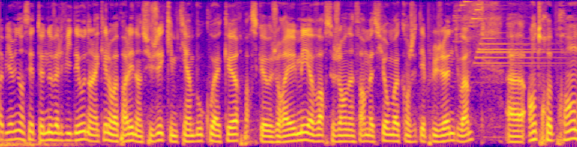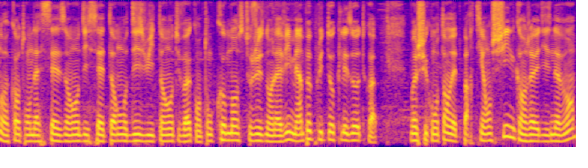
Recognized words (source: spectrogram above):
et bienvenue dans cette nouvelle vidéo dans laquelle on va parler d'un sujet qui me tient beaucoup à cœur parce que j'aurais aimé avoir ce genre d'informations moi quand j'étais plus jeune, tu vois. Euh, entreprendre quand on a 16 ans, 17 ans, 18 ans, tu vois, quand on commence tout juste dans la vie, mais un peu plus tôt que les autres, quoi. Moi, je suis content d'être parti en Chine quand j'avais 19 ans,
